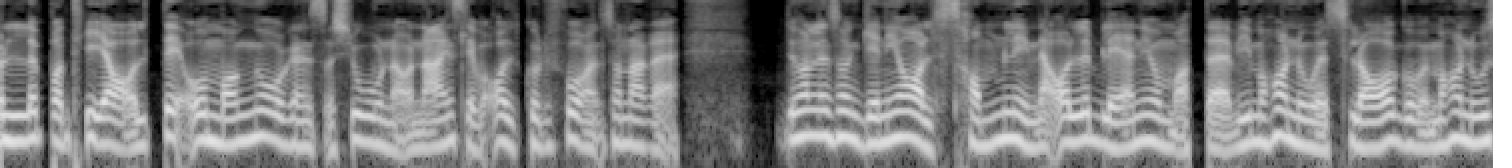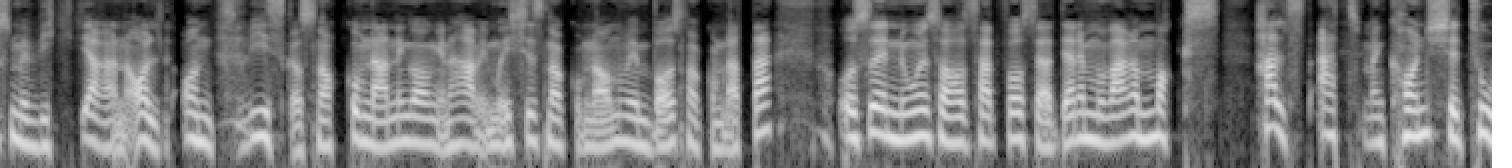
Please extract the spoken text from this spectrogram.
alle partier alltid, og mange organisasjoner og næringsliv og alt, hvor du får en sånn derre du har en sånn genial samling der alle blir enige om at eh, vi må ha noe slagord, vi må ha noe som er viktigere enn alt annet vi skal snakke om denne gangen her. Vi må ikke snakke om det andre, vi må bare snakke om dette. Og så er det noen som har sett for seg at ja, det må være maks, helst ett, men kanskje to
